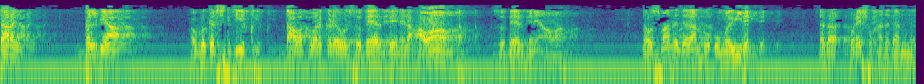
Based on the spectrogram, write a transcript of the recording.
دارنګ بل بیا ابوبکر صدیق دعوت ورکړی او زبیر بن العوام ته زبیر بن عوام د عثمان رضی الله عنه اموي دی دا د قریشو خاندانونه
